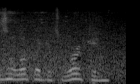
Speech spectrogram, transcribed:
Doesn't look like it's working.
